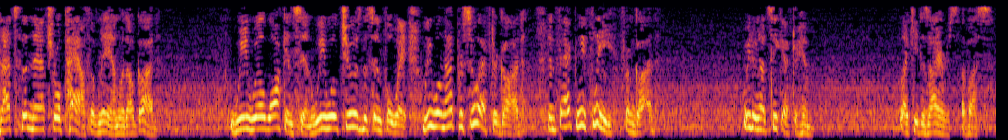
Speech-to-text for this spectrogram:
That's the natural path of man without God. We will walk in sin. We will choose the sinful way. We will not pursue after God. In fact, we flee from God. We do not seek after Him like He desires of us.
